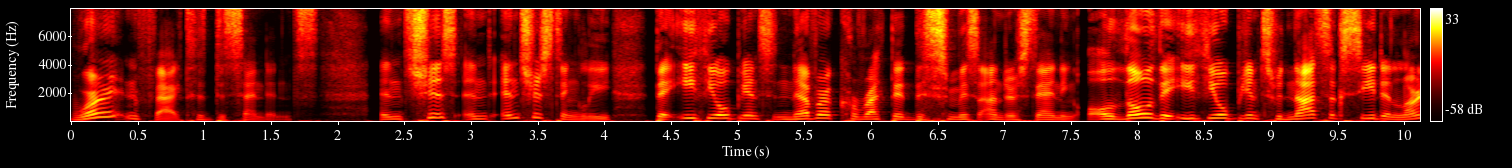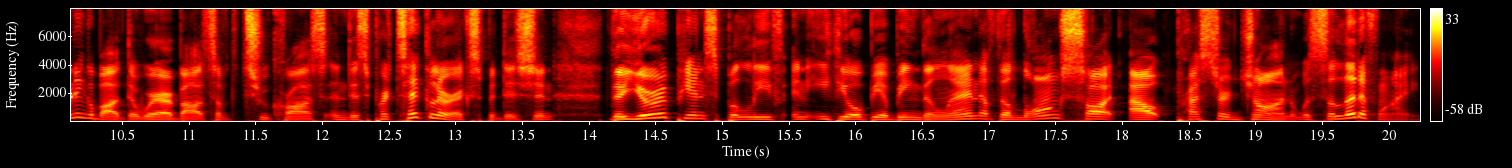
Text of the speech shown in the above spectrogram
were, in fact, his descendants, and, and interestingly, the Ethiopians never corrected this misunderstanding. Although the Ethiopians would not succeed in learning about the whereabouts of the true cross in this particular expedition, the Europeans' belief in Ethiopia being the land of the long sought out Prester John was solidifying.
